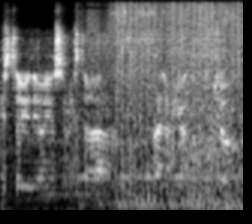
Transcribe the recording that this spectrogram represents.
Este video ya se me está alargando mucho.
